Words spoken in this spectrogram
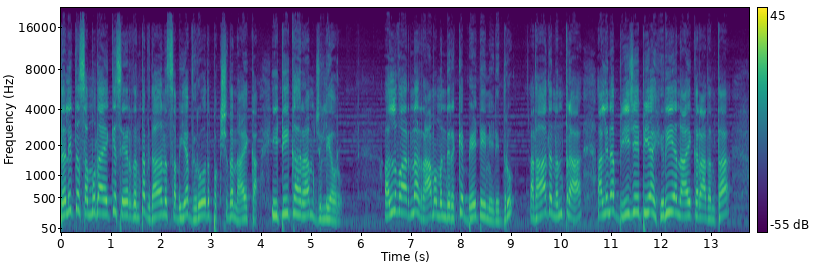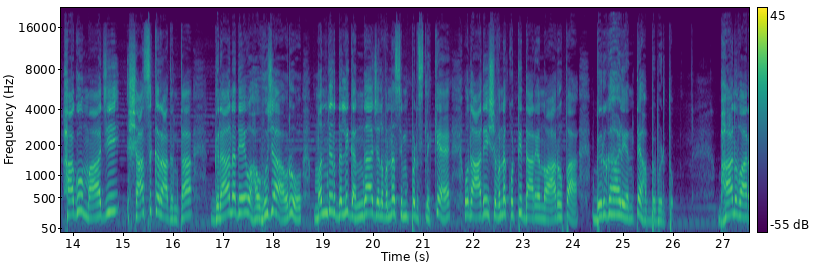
ದಲಿತ ಸಮುದಾಯಕ್ಕೆ ಸೇರಿದಂಥ ವಿಧಾನಸಭೆಯ ವಿರೋಧ ಪಕ್ಷದ ನಾಯಕ ಈ ಟೀಕಾರಾಮ್ ಜುಲ್ಲಿ ಅವರು. ಅಲ್ವಾರ್ನ ರಾಮ ಮಂದಿರಕ್ಕೆ ಭೇಟಿ ನೀಡಿದ್ರು. ಅದಾದ ನಂತರ ಅಲ್ಲಿನ ಬಿ ಜೆ ಪಿಯ ಹಿರಿಯ ನಾಯಕರಾದಂಥ ಹಾಗೂ ಮಾಜಿ ಶಾಸಕರಾದಂಥ ಜ್ಞಾನದೇವ್ ಅಹುಜಾ ಅವರು ಮಂದಿರದಲ್ಲಿ ಗಂಗಾಜಲವನ್ನು ಸಿಂಪಡಿಸಲಿಕ್ಕೆ ಒಂದು ಆದೇಶವನ್ನು ಕೊಟ್ಟಿದ್ದಾರೆ ಅನ್ನೋ ಆರೋಪ ಬಿರುಗಾಳಿಯಂತೆ ಹಬ್ಬಿಬಿಡ್ತು. ಭಾನುವಾರ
